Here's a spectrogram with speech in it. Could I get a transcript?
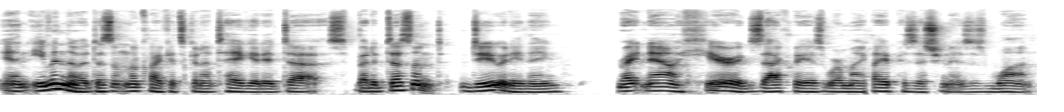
and even though it doesn't look like it's going to take it, it does. But it doesn't do anything. Right now, here exactly is where my play position is, is 1.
